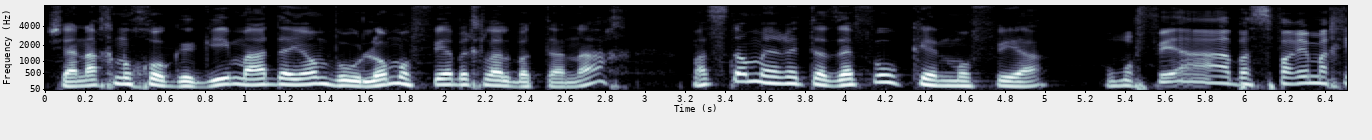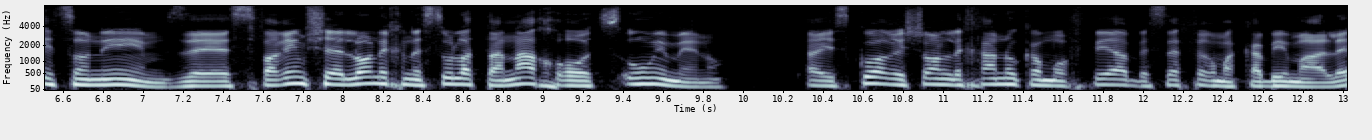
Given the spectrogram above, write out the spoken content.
שאנחנו חוגגים עד היום והוא לא מופיע בכלל בתנ"ך? מה זאת אומרת? אז איפה הוא כן מופיע? הוא מופיע בספרים החיצוניים, זה ספרים שלא נכנסו לתנ"ך או הוצאו ממנו. האזכור הראשון לחנוכה מופיע בספר מכבים א',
